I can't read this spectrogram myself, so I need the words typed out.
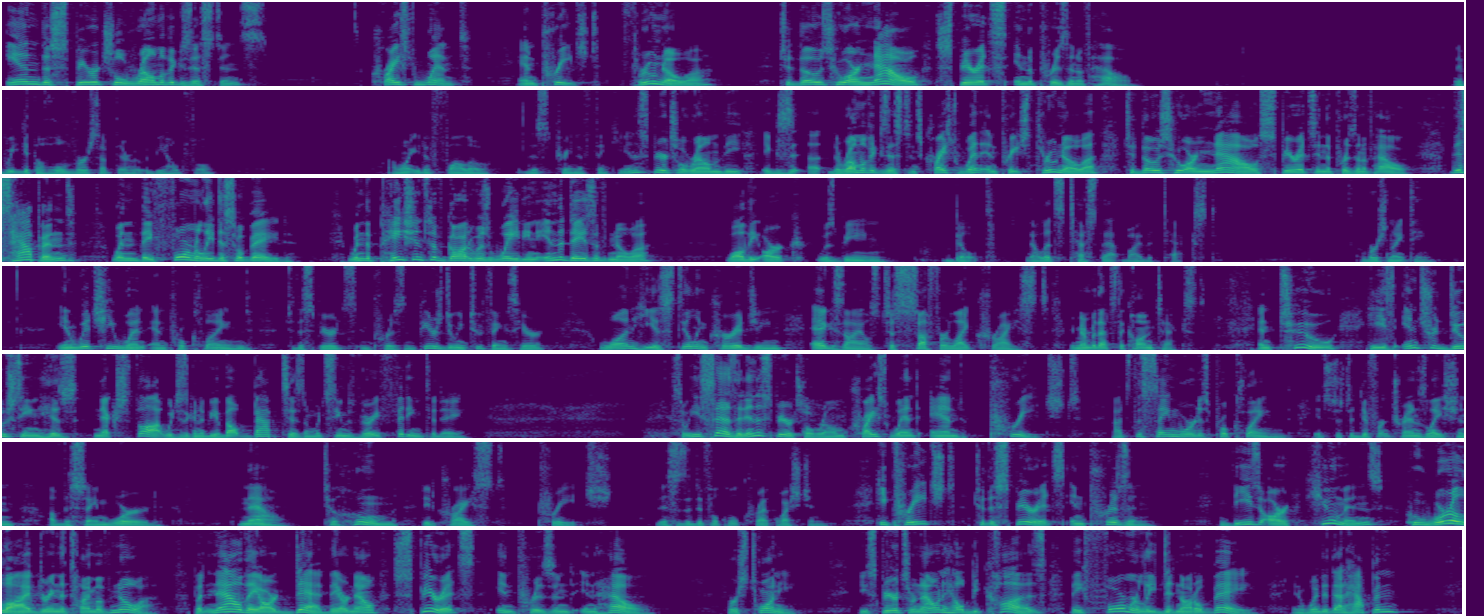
In the spiritual realm of existence, Christ went and preached through Noah to those who are now spirits in the prison of hell. And if we could get the whole verse up there, it would be helpful. I want you to follow this train of thinking. In the spiritual realm, the, exi- uh, the realm of existence, Christ went and preached through Noah to those who are now spirits in the prison of hell. This happened when they formerly disobeyed. When the patience of God was waiting in the days of Noah, while the ark was being built. Now let's test that by the text. Verse 19, in which he went and proclaimed to the spirits in prison. Peter's doing two things here. One, he is still encouraging exiles to suffer like Christ. Remember, that's the context. And two, he's introducing his next thought, which is going to be about baptism, which seems very fitting today. So he says that in the spiritual realm, Christ went and preached. That's the same word as proclaimed, it's just a different translation of the same word. Now, to whom did Christ preach? This is a difficult question. He preached to the spirits in prison. And these are humans who were alive during the time of Noah, but now they are dead. They are now spirits imprisoned in hell. Verse 20 These spirits are now in hell because they formerly did not obey. And when did that happen?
